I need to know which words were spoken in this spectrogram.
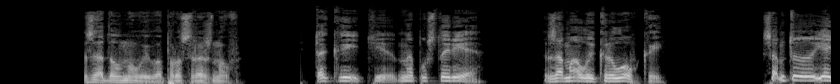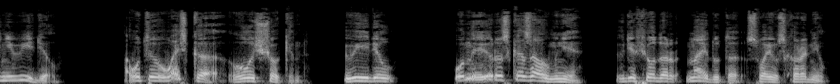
— задал новый вопрос Рожнов. — Так эти на пустыре, за малой крыловкой. Сам-то я не видел. А вот Васька Голощокин видел. Он и рассказал мне, где Федор найду-то свою схоронил,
